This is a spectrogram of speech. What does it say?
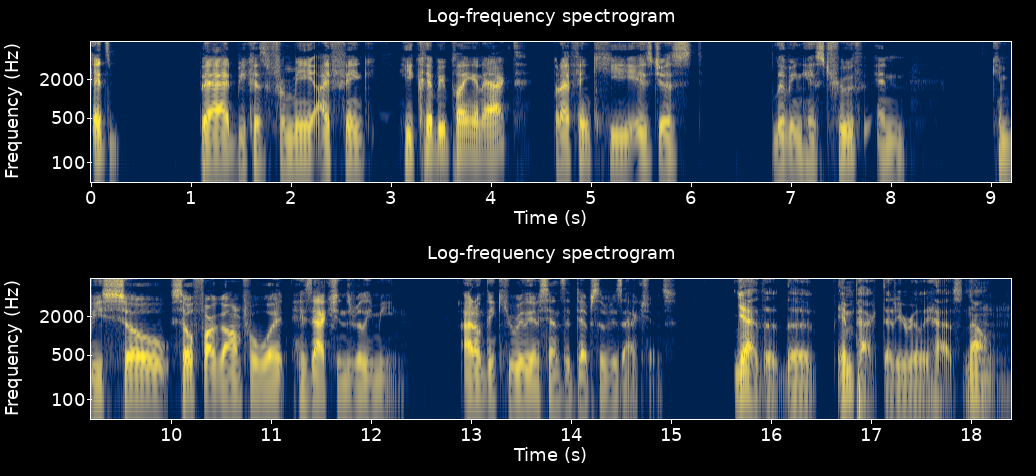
it's bad because for me, I think he could be playing an act, but I think he is just living his truth and can be so so far gone for what his actions really mean. I don't think he really understands the depths of his actions. Yeah, the the impact that he really has. No. Mm.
